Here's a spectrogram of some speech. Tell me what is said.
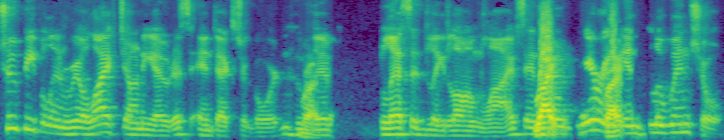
two people in real life, Johnny Otis and Dexter Gordon, who right. lived blessedly long lives and right. were very right. influential.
